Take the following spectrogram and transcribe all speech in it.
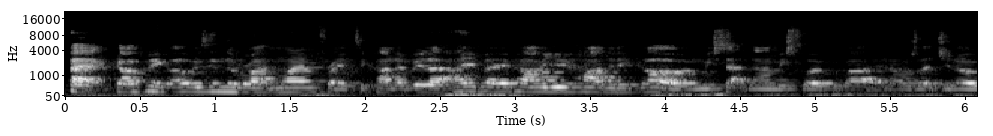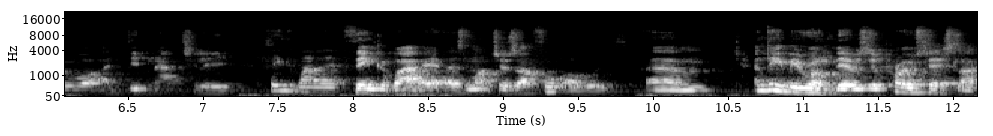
back, I think I was in the right mind frame to kind of be like, "Hey, babe, how are you? How did it go?" And we sat down, we spoke about it, and I was like, "Do you know what? I didn't actually Think about it. think about it as much as I thought I would." Um, and don't get me wrong, there was a process like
